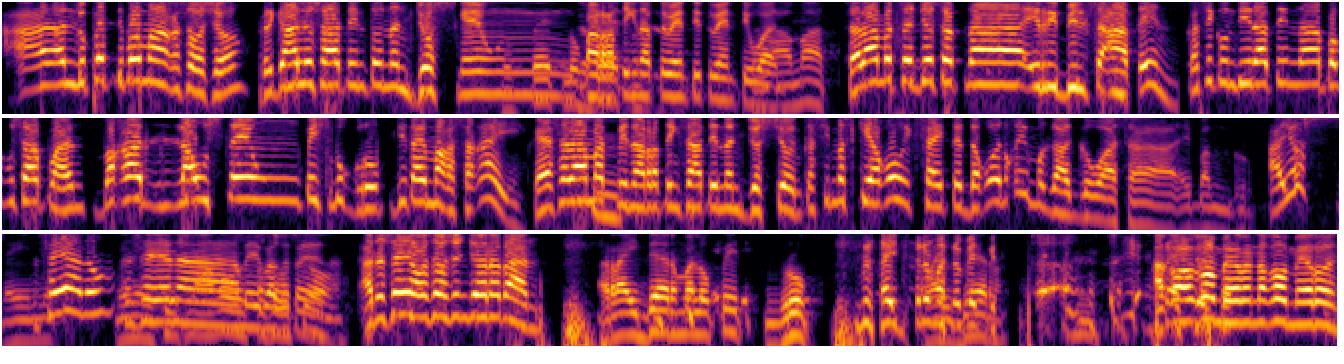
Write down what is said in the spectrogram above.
Ah, ang lupet 'di ba mga kasosyo? Regalo sa atin to ng Diyos ngayong Lupet, lupet. parating na 2021. Salamat. Salamat sa Diyos at na i-reveal sa atin. Kasi kung di natin na pag-usapan, baka laos na yung Facebook group, di tayo makasakay. Kaya salamat Hmm. pinarating sa atin ng Diyos yun. Kasi maski ako, excited ako, ano kayo magagawa sa ibang group? Ayos! May- Ang saya, no? may Ang saya message na na may bago tayo. Ano sa'yo, kasosyo Jonathan? Rider malupit group. Rider malupit. Rider. Ako, ako, meron ako, meron.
